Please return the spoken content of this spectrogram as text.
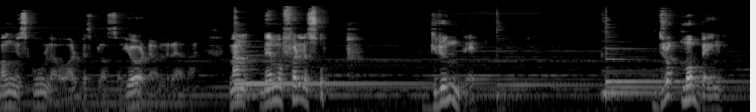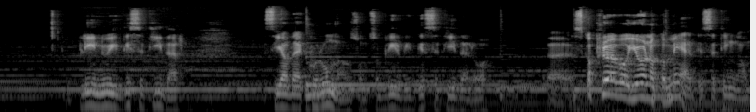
Mange skoler og arbeidsplasser gjør det allerede. Men det må følges opp grundig. Dropp mobbing blir nå i disse tider Siden det er korona og sånn, så blir vi i disse tider og Eh, skal prøve å gjøre noe med disse tingene.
